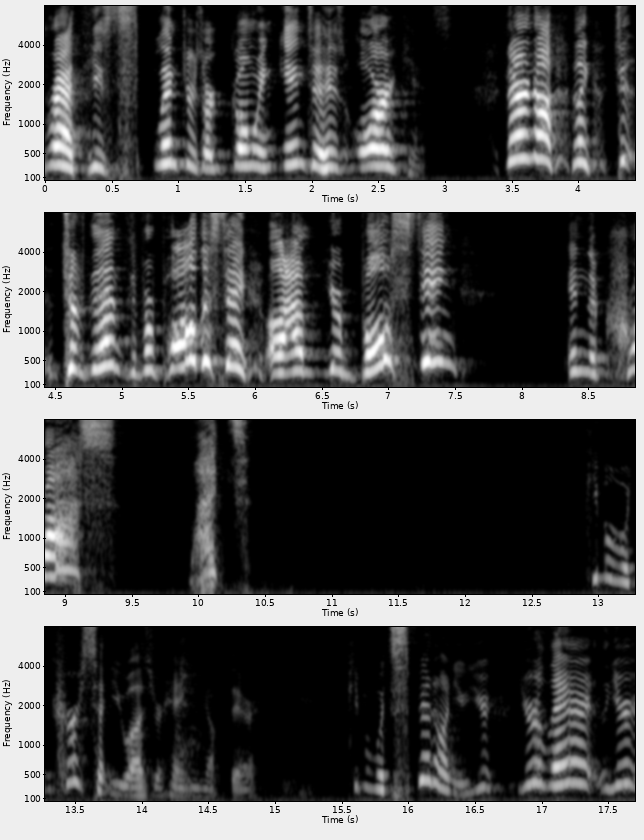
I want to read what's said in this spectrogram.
breath, his splinters are going into his organs. They're not, like, to, to them, for Paul to say, oh, you're boasting in the cross? What? People would curse at you as you're hanging up there. People would spit on you. You're, you're there, you're,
